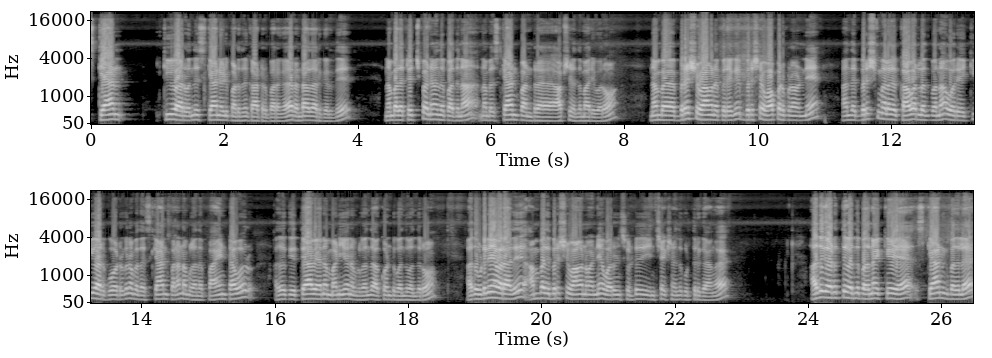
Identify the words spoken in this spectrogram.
ஸ்கேன் கியூஆர் வந்து ஸ்கேன் எப்படி பண்ணுறதுன்னு காட்டுற பாருங்கள் ரெண்டாவதாக இருக்கிறது. நம்ம அதை டச் பண்ணி வந்து பார்த்தீங்கன்னா நம்ம ஸ்கேன் பண்ணுற ஆப்ஷன் இந்த மாதிரி வரும். நம்ம ப்ரஷ் வாங்கின பிறகு ப்ரஷ்ஷை ஓப்பன் பண்ண உடனே அந்த ப்ரஷ்க்கு மேலே கவரில் வந்து பண்ணால் ஒரு கியூஆர் கோட் இருக்கும். நம்ம அதை ஸ்கேன் பண்ணால் நம்மளுக்கு அந்த பாயிண்ட்டாவோ அதுக்கு தேவையான மணியோ நம்மளுக்கு வந்து அக்கௌண்ட்டுக்கு வந்து வந்துடும் அது உடனே வராது. ஐம்பது ப்ரஷ் வாங்கின உடனே வரும்னு சொல்லிட்டு இன்ஸ்ட்ரக்ஷன் வந்து கொடுத்துருக்காங்க. அதுக்கு அடுத்து வந்து பார்த்தீங்கன்னா கீழே ஸ்கேனுக்கு பதிலாக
